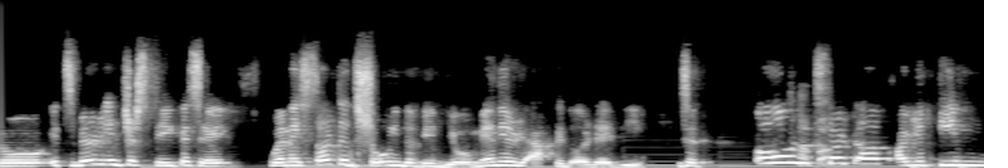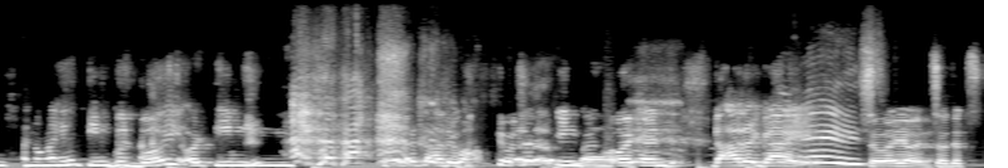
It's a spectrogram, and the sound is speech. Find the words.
So it's very interesting kasi when I started showing the video, many reacted already. He said, "Oh, let's start up. Are you team ano ngayon? Team Good Boy or team the other one? team Good Boy and the other guy?" Nice. So ayun, so that's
